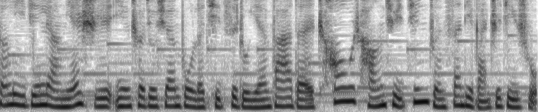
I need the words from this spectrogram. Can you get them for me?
成立仅两年时，英车就宣布了其自主研发的超长距精准 3D 感知技术。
